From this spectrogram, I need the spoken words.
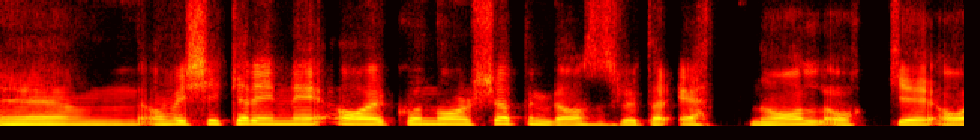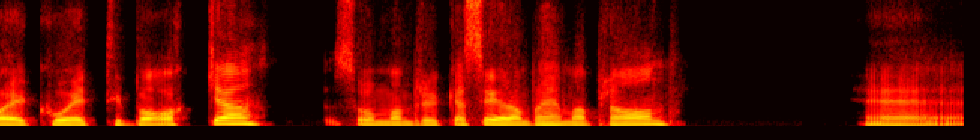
Ehm, om vi kikar in i AIK Norrköping då, som slutar 1-0 och eh, AIK är tillbaka, som man brukar se dem på hemmaplan. Eh,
